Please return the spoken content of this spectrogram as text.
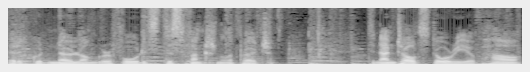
that it could no longer afford its dysfunctional approach. It's an untold story of how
